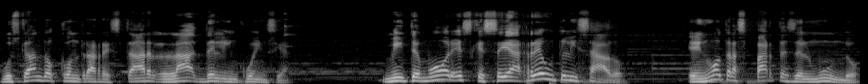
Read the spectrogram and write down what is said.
buscando contrarrestar la delincuencia. Mi temor es que sea reutilizado en otras partes del mundo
